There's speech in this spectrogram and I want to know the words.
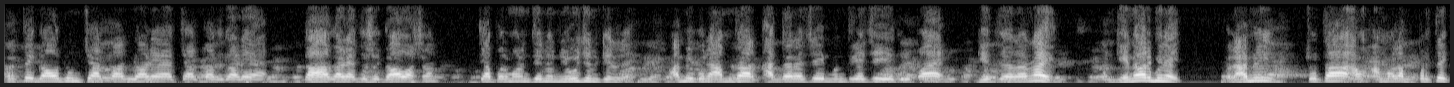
प्रत्येक गावातून चार पाच गाड्या चार पाच गाड्या दहा गाड्या जसं गाव असन त्याप्रमाणे त्यानं नियोजन केलेलं आहे. आम्ही कोणी आमदार खासदाराचे मंत्र्याचे एक रुपये घेतलेला नाही आणि घेणार बी नाहीत. पण आम्ही स्वतः आम्हाला प्रत्येक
